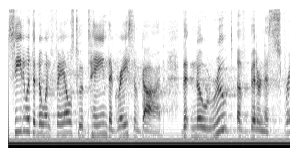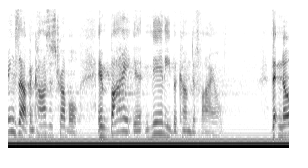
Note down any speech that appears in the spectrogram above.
See to it that no one fails to obtain the grace of God, that no root of bitterness springs up and causes trouble, and by it many become defiled. That no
